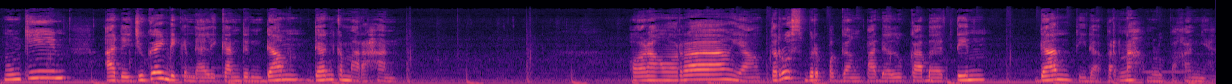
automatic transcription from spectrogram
Mungkin ada juga yang dikendalikan dendam dan kemarahan. Orang-orang yang terus berpegang pada luka batin dan tidak pernah melupakannya.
